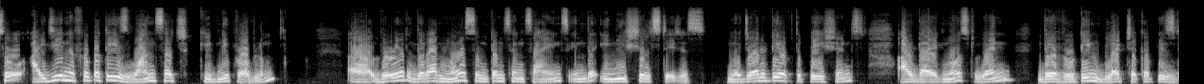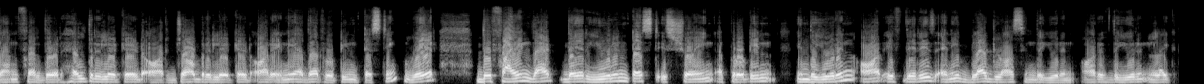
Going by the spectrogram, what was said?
So IgA nephropathy is one such kidney problem uh, where there are no symptoms and signs in the initial stages. Majority of the patients are diagnosed when their routine blood checkup is done for their health related or job related or any other routine testing where they find that their urine test is showing a protein in the urine or if there is any blood loss in the urine or if the urine like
